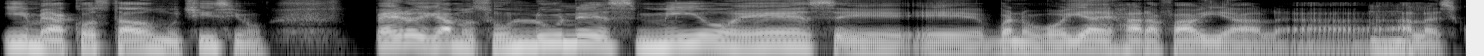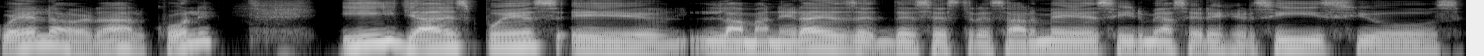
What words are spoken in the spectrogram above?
Y me ha costado muchísimo. Pero digamos, un lunes mío es, eh, eh, bueno, voy a dejar a Fabi a la, a la, escuela, ¿verdad? Al cole. Y ya después eh, la manera de desestresarme es irme a hacer ejercicios,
